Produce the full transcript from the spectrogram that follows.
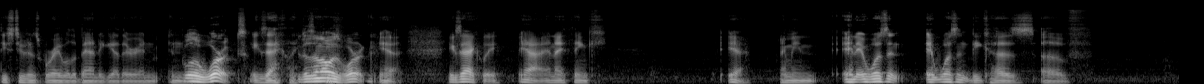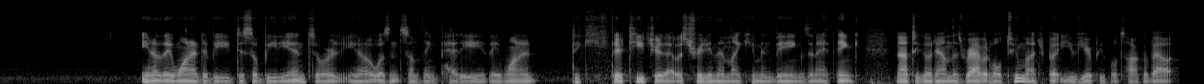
these students were able to band together and, and Well, it worked. exactly It doesn't always work. yeah, exactly. Yeah, and I think, yeah, I mean, and it wasn't it wasn't because of, you know, they wanted to be disobedient or you know it wasn't something petty. They wanted to keep their teacher that was treating them like human beings. And I think not to go down this rabbit hole too much, but you hear people talk about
